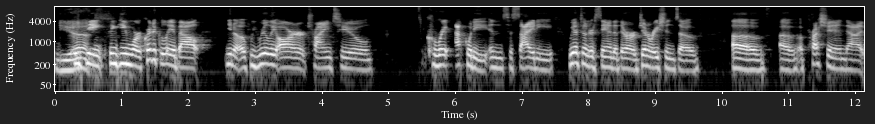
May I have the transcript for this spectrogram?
yes. thinking, thinking more critically about you know if we really are trying to create equity in society we have to understand that there are generations of of of oppression that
